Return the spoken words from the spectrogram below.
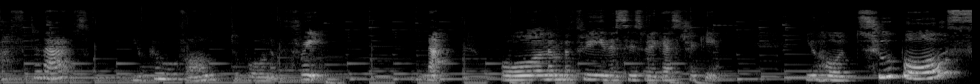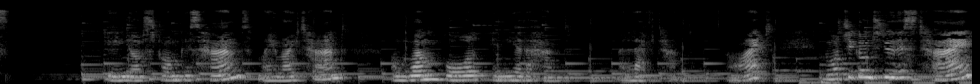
after that, you can move on to ball number three. Now, ball number three, this is where it gets tricky. You hold two balls in your strongest hand, my right hand, and one ball in the other hand, my left hand. All right. And what you're going to do this time,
